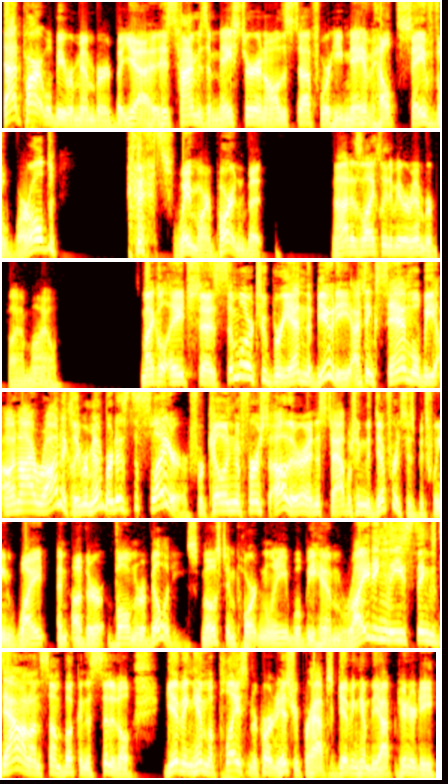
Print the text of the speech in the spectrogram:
that part will be remembered. But yeah, his time as a maester and all this stuff where he may have helped save the world, it's way more important, but not as likely to be remembered by a mile. Michael H says, similar to Brienne the Beauty, I think Sam will be unironically remembered as the Slayer for killing the first other and establishing the differences between white and other vulnerabilities. Most importantly, will be him writing these things down on some book in the Citadel, giving him a place in recorded history, perhaps giving him the opportunity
